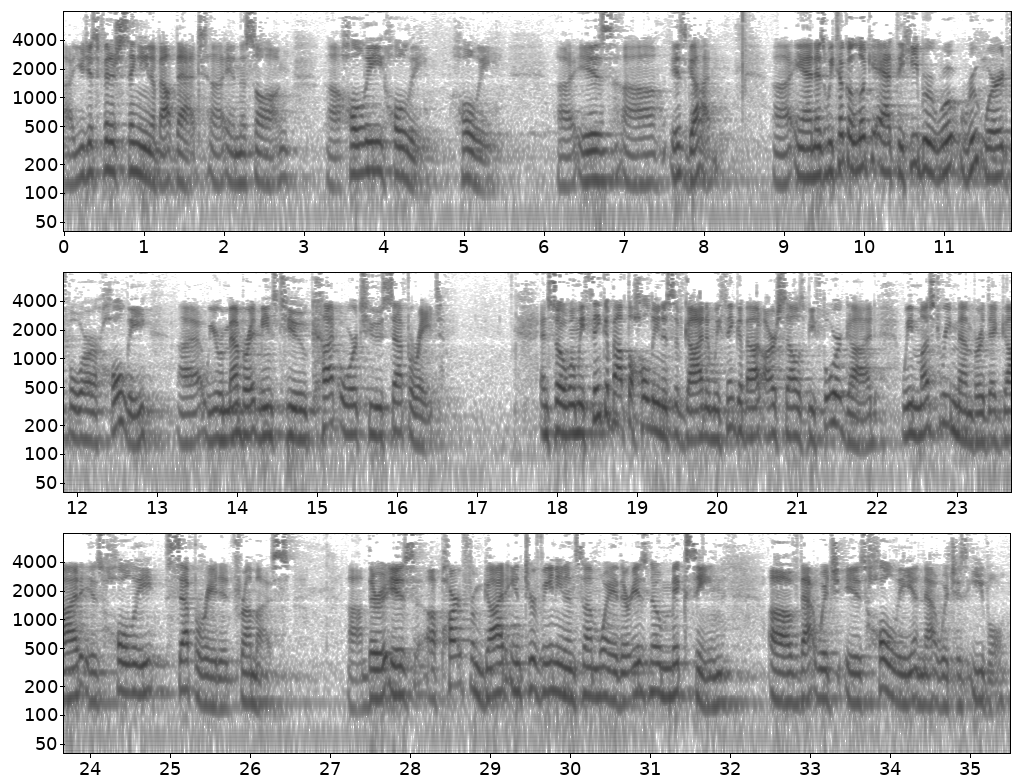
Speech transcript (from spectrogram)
Uh, you just finished singing about that uh, in the song. Uh, holy, holy, holy is is God. Uh, and as we took a look at the Hebrew root word for holy, uh, we remember it means to cut or to separate. And so when we think about the holiness of God and we think about ourselves before God, we must remember that God is wholly separated from us. Um, there is, apart from God intervening in some way, there is no mixing of that which is holy and that which is evil.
